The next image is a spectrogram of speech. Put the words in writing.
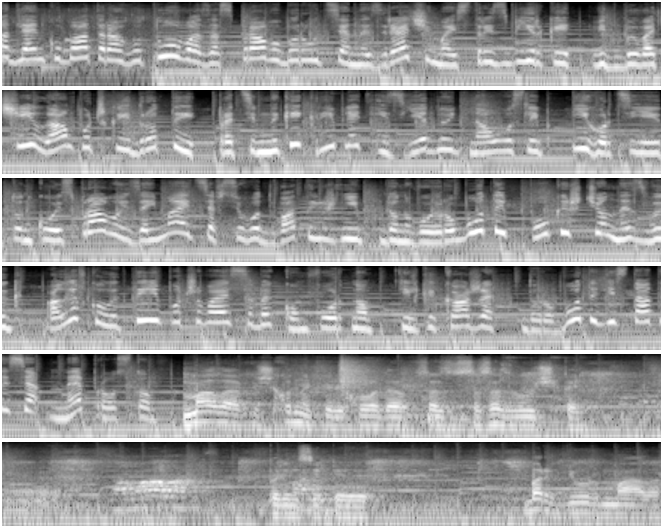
Форма для інкубатора готова, за справу беруться незрячі майстри збірки, відбивачі, лампочки і дроти. Працівники кріплять і з'єднують на осліп. Ігор цією тонкою справою займається всього два тижні. До нової роботи поки що не звик, але в колективі почуває себе комфортно. Тільки каже, до роботи дістатися непросто. Мало пешеходных переходов со, со созвучкой. В принципе, бордюр мало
